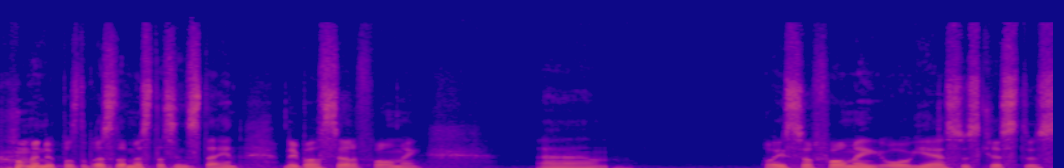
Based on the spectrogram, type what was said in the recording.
om en ypperste prest har mista sin stein. Men jeg bare ser det for meg. Eh, og jeg ser for meg òg Jesus Kristus,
